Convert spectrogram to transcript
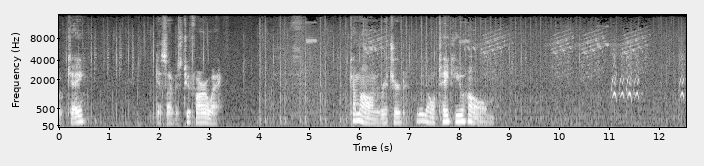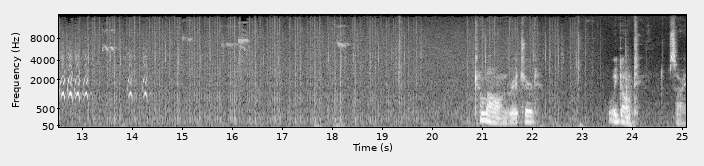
Okay. Guess I was too far away. Come on, Richard. We're gonna take you home. Come on, Richard. We gonna. Sorry.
